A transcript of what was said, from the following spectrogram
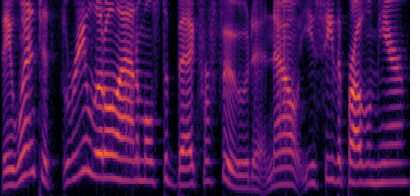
They went to three little animals to beg for food. Now, you see the problem here?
